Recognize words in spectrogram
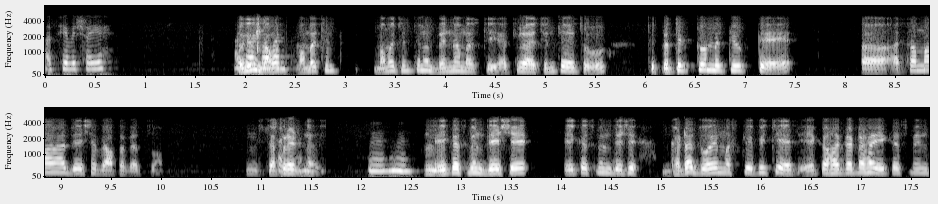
अस्य विषये? मम चिन्त मम चिन्तनं भिन्नम् अस्ति अत्र चिन्तयतु पृथक्त्वम् इत्युक्ते असमानदेशव्यापकत्वं सेपरेट्नेस् एकस्मिन् देशे एकस्मिन् देशे घटद्वयम् अस्ति अपि चेत् एकः घटः एकस्मिन्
